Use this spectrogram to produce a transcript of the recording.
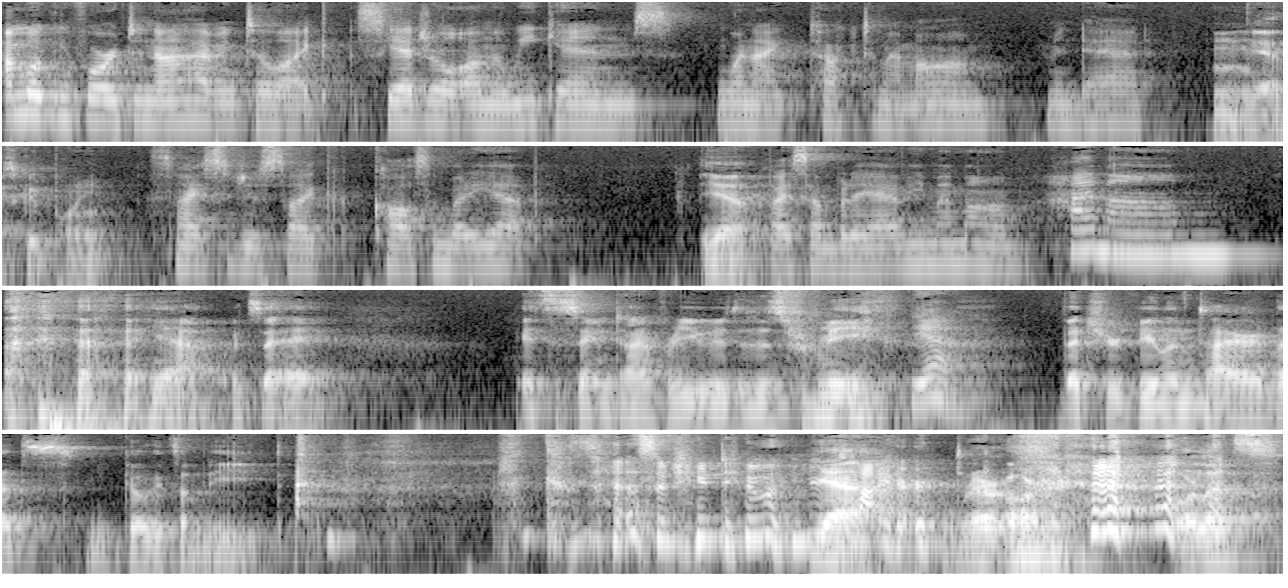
I'm looking forward to not having to like schedule on the weekends when I talk to my mom and dad. Hmm, yeah, that's a good point. It's nice to just like call somebody up. Yeah. By somebody, I mean my mom. Hi, mom. yeah, and say, hey, it's the same time for you as it is for me. Yeah, Bet you're feeling tired. Let's go get something to eat. because that's what you do when you're yeah. tired. Whatever, or, or let's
